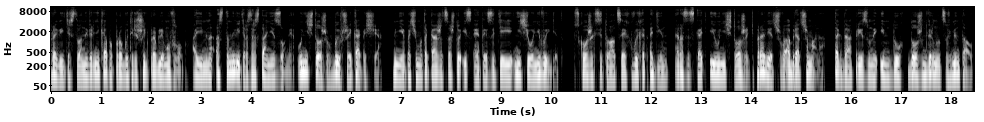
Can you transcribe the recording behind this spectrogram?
Правительство наверняка попробует решить проблему в лоб, а именно остановить разрастание зоны, уничтожив бывшее капище. Мне почему-то кажется, что из этой затеи ничего не выйдет. В схожих ситуациях выход один – разыскать и уничтожить проведшего обряд шамана. Тогда призванный им дух должен вернуться в ментал.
